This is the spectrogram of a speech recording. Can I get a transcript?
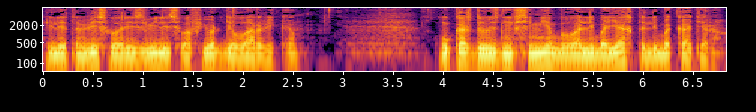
и летом весело резвились во фьорде Ларвика. У каждого из них в семье была либо яхта, либо катер —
